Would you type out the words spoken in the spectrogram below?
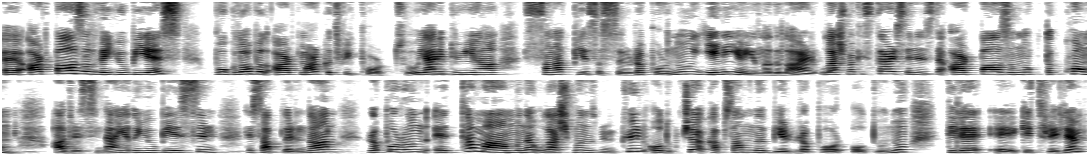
e, Art Basel ve UBS bu Global Art Market Report'u yani Dünya Sanat Piyasası raporunu yeni yayınladılar. Ulaşmak isterseniz de artbasel.com adresinden ya da UBS'in hesaplarından raporun e, tamamına ulaşmanız mümkün. Oldukça kapsamlı bir rapor olduğunu dile e, getirelim.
